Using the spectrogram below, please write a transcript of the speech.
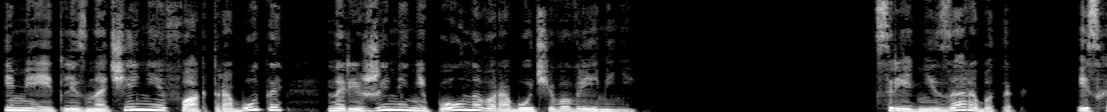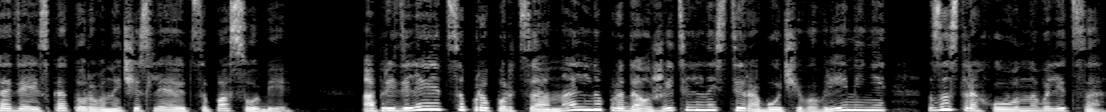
Имеет ли значение факт работы на режиме неполного рабочего времени? Средний заработок, исходя из которого начисляются пособия, определяется пропорционально продолжительности рабочего времени застрахованного лица.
